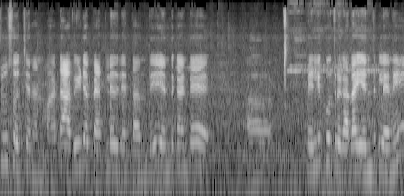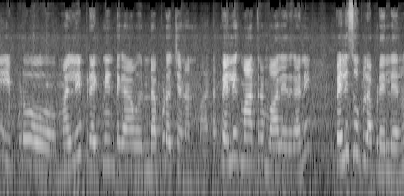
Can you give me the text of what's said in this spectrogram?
చూసి వచ్చాను అనమాట ఆ వీడియో పెట్టలేదు లేదంది ఎందుకంటే పెళ్ళి కూతురు కదా ఎందుకులేని ఇప్పుడు మళ్ళీ ప్రెగ్నెంట్గా ఉన్నప్పుడు వచ్చాను అనమాట పెళ్ళికి మాత్రం బాగాలేదు కానీ పెళ్ళి చూపులు అప్పుడు వెళ్ళాను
